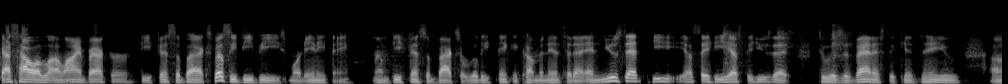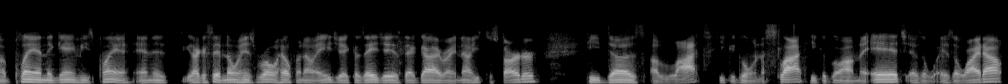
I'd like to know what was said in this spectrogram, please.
that's how a linebacker, defensive back, especially DBs more than anything. Um, defensive backs are really thinking coming into that and use that. He, I say, he has to use that to his advantage to continue uh, playing the game he's playing. And it's like I said, knowing his role, helping out AJ because AJ is that guy right now. He's the starter. He does a lot. He could go in the slot. He could go on the edge as a as a wideout.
